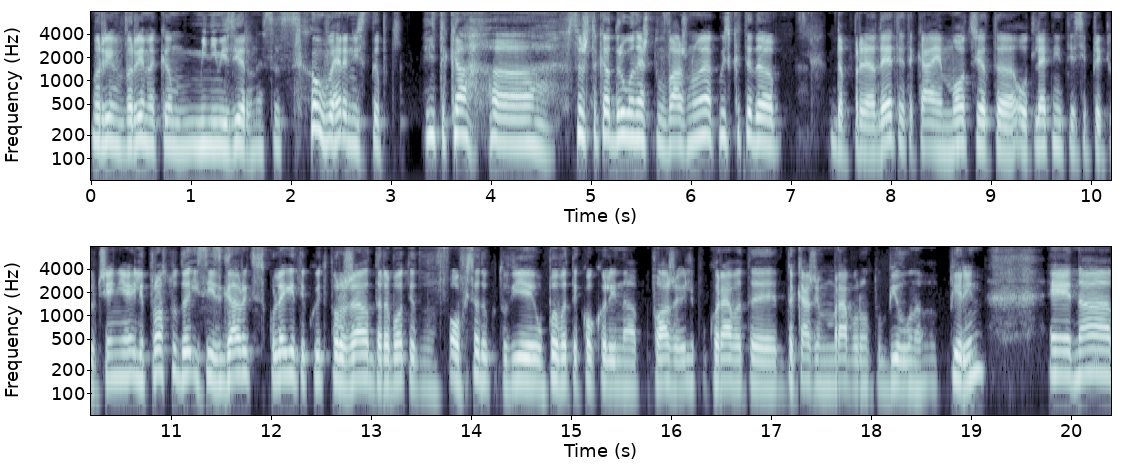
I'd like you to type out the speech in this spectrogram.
вървим, вървиме към минимизиране с уверени стъпки. И така, а, също така друго нещо важно е, ако искате да, да предадете така емоцията от летните си приключения или просто да и се изгарвате с колегите, които продължават да работят в офиса, докато вие опъвате кокали на плажа или покорявате, да кажем, мраморното било на Пирин, е една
